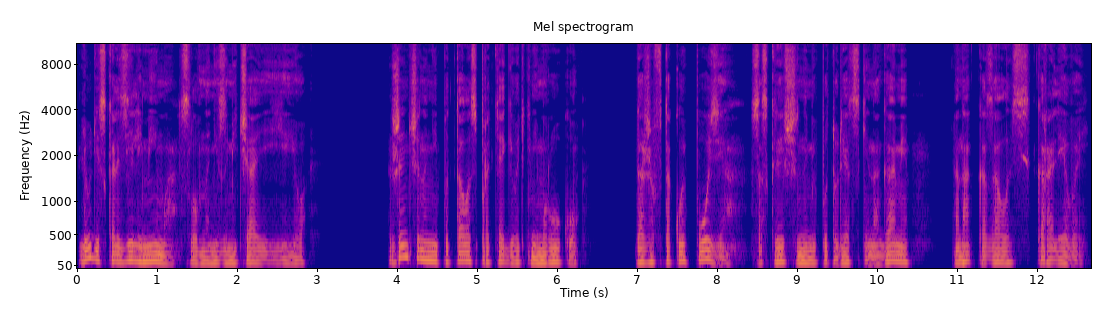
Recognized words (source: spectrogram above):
Люди скользили мимо, словно не замечая ее. Женщина не пыталась протягивать к ним руку. Даже в такой позе, со скрещенными по-турецки ногами, она казалась королевой.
